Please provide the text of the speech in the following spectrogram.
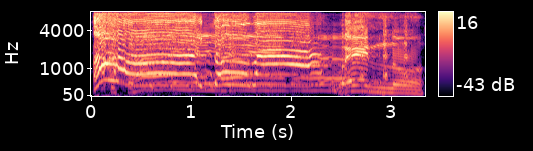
O sea, ¡Ay, toma! Bueno,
